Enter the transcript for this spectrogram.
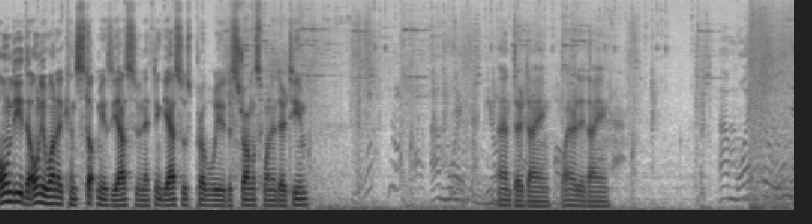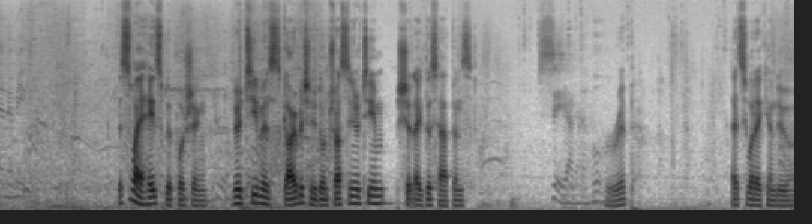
Only the only one that can stop me is Yasuo, and I think Yasuo is probably the strongest one in their team. And they're dying. Why are they dying? This is why I hate split pushing. If your team is garbage and you don't trust in your team, shit like this happens. Rip. Let's see what I can do.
